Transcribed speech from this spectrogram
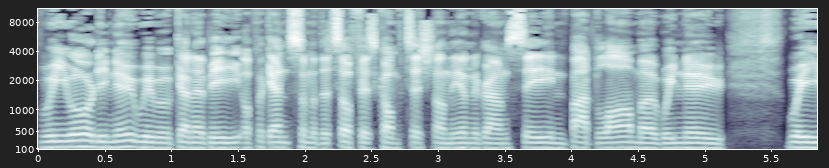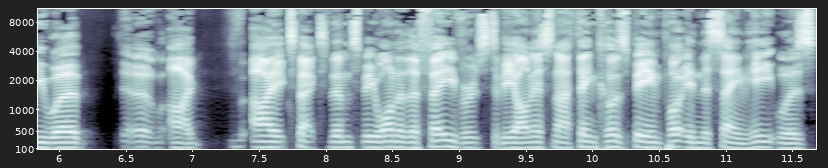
we already knew we were going to be up against some of the toughest competition on the underground scene. Bad Llama, we knew we were. Uh, I I expected them to be one of the favourites, to be honest, and I think us being put in the same heat was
